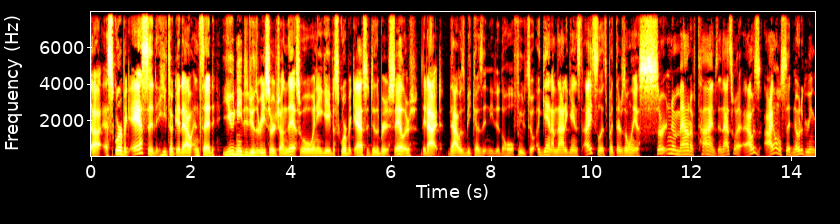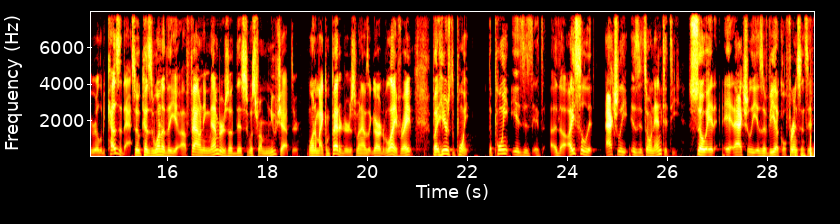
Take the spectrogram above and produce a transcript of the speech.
uh, ascorbic acid, he took it out and said, You need to do the research on this. Well, when he gave ascorbic acid to the British sailors, they died. That was because it needed the whole food. So, again, I'm not against isolates, but there's only a certain amount of times. And that's why I was, I almost said no to Green Gorilla because of that. So, because one of the uh, founding members of this was from New Chapter, one of my competitors when I was at Garden of Life, right? But here's the point the point is, is it's uh, the isolate actually is its own entity. So it it actually is a vehicle. For instance, if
